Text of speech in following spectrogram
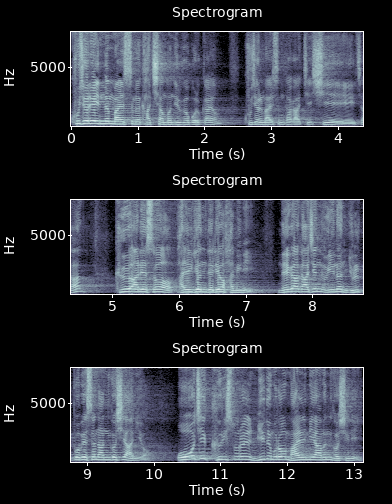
구절에 있는 말씀을 같이 한번 읽어볼까요? 구절 말씀 다 같이 시작. 그 안에서 발견되려 함이니 내가 가진 의는 율법에서 난 것이 아니요 오직 그리스도를 믿음으로 말미암은 것이니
